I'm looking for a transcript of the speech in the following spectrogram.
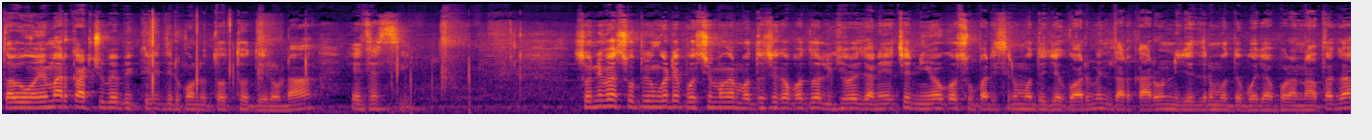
তবে ওএমআর কারচুপে বিকৃতির কোনো তথ্য দিল না এসএসসি শনিবার সুপ্রিম কোর্টে পশ্চিমবঙ্গের মধ্যশিক্ষা পদ্ধতি লিখিত জানিয়েছে, নিয়োগ ও সুপারিশের মধ্যে যে গরমিল, তার কারণ নিজেদের মধ্যে বোঝাপড়া না থাকা।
